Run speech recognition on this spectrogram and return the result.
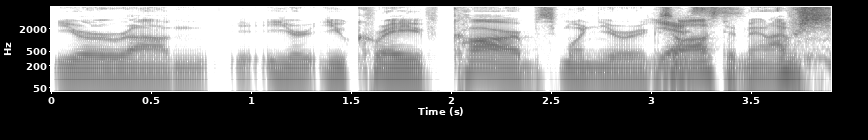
you're um you're you crave carbs when you're exhausted. Man, I was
